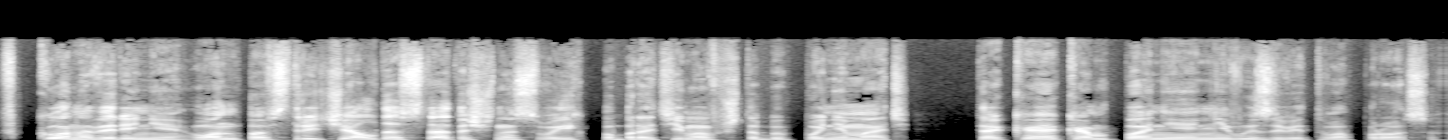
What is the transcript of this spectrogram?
В Коноверине он повстречал достаточно своих побратимов, чтобы понимать, такая компания не вызовет вопросов.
